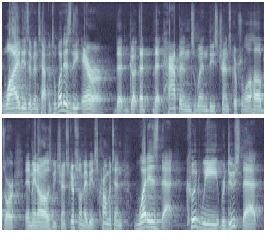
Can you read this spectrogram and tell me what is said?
why these events happen, so what is the error that, that, that happens when these transcriptional hubs, or it may not always be transcriptional, maybe it's chromatin, what is that? Could we reduce that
